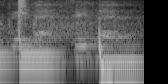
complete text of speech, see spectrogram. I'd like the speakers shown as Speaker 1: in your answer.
Speaker 1: Scream back, scream back.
